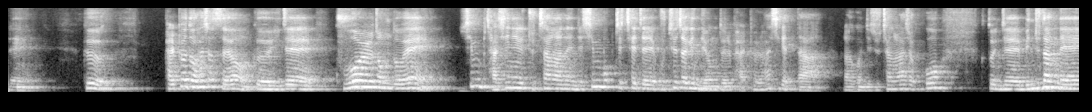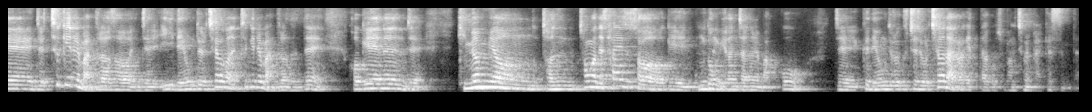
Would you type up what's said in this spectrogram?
네. 그 발표도 하셨어요. 그 이제 9월 정도에 신, 자신이 주창하는 이제 신복지 체제의 구체적인 내용들을 발표를 하시겠다라고 이제 주창을 하셨고 또 이제 민주당 내에 이제 특위를 만들어서 이제 이 내용들을 채워가는 특위를 만들었는데 거기에는 이제 김현명 전 청와대 사회수석이 공동위원장을 맡고 이제 그 내용들을 구체적으로 채워나가겠다고 좀 방침을 밝혔습니다.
